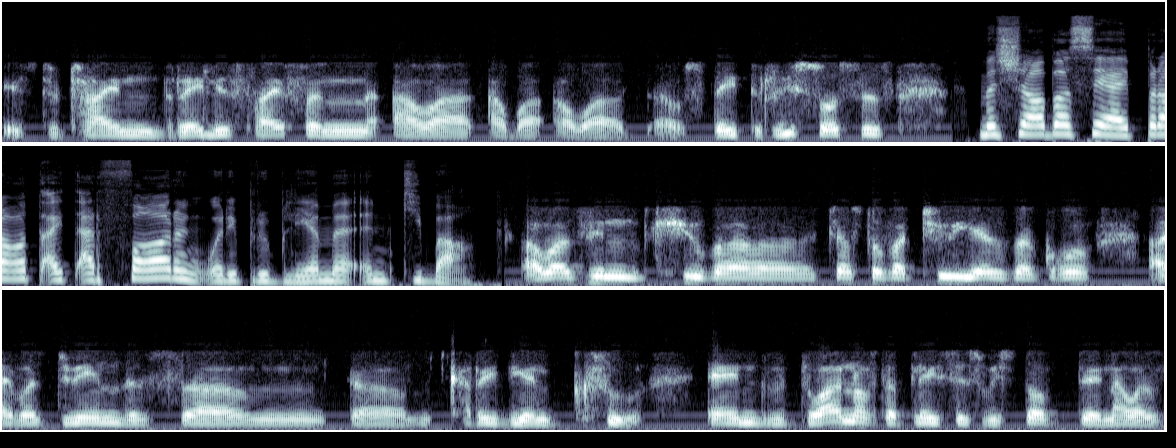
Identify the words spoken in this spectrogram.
is to try and really siphon our, our, our, our state resources. Mashaba sê hy praat uit ervaring oor die probleme in Cuba. I was in Cuba just over two years ago. I was doing this um, um, Caribbean crew, and one of the places we stopped, and I was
